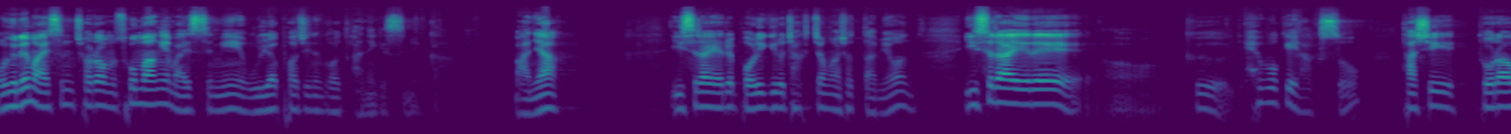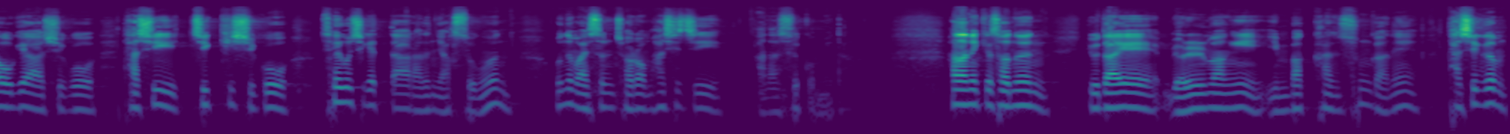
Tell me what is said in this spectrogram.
오늘의 말씀처럼 소망의 말씀이 울려 퍼지는 것 아니겠습니까? 만약 이스라엘을 버리기로 작정하셨다면 이스라엘의 어, 그 회복의 약속 다시 돌아오게 하시고 다시 지키시고 세우시겠다라는 약속은 오늘 말씀처럼 하시지 않았을 겁니다. 하나님께서는 유다의 멸망이 임박한 순간에 다시금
